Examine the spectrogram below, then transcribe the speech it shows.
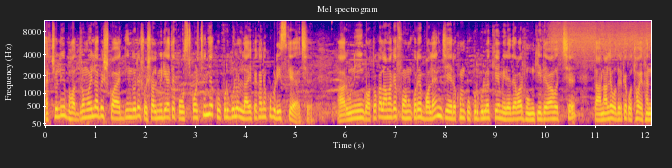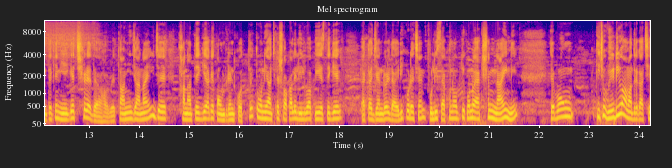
Actually ভদ্রমহিলা বেশ কয়েকদিন ধরে সোশ্যাল মিডিয়াতে পোস্ট করছেন যে কুকুরগুলোর লাইফ এখানে খুব রিস্কে আছে। আর উনি গতকাল আমাকে ফোন করে বলেন যে এরকম কুকুরগুলোকে মেরে দেওয়ার হুমকি দেওয়া হচ্ছে, তা নাহলে ওদেরকে কোথাও এখান থেকে নিয়ে গিয়ে ছেড়ে দেওয়া হবে। তো আমি জানাই যে থানাতে গিয়ে আগে কমপ্লেন করতে। তো উনি আজকে সকালে লিলুয়া পিএসে গিয়ে একটা জেনারেল ডায়েরি করেছেন। পুলিশ এখনও অবধি কোনো অ্যাকশন নেয়নি। এবং কিছু ভিডিও আমাদের কাছে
